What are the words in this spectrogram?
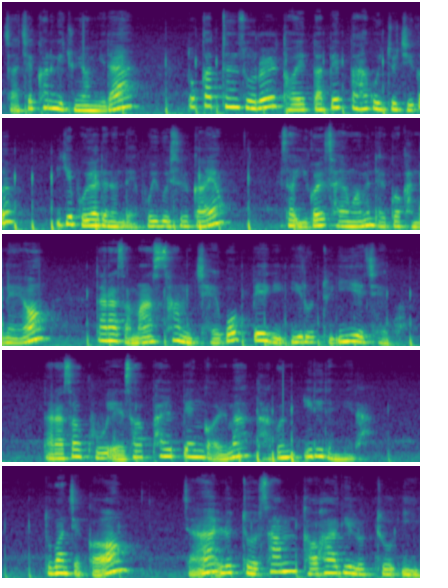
자 체크하는 게 중요합니다. 똑같은 수를 더했다 뺐다 하고 있죠 지금? 이게 보여야 되는데 보이고 있을까요? 그래서 이걸 사용하면 될 것 같네요. 따라서 마스 3 제곱 빼기 2루트 2의 제곱 따라서 9에서 8 뺀 거 얼마? 답은 1이 됩니다. 두 번째 거. 자, 루트 3 더하기 루트 2,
